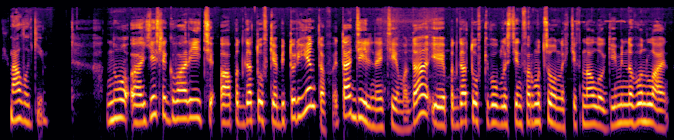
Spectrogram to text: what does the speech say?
технологии. Но э, если говорить о подготовке абитуриентов, это отдельная тема, да, и подготовки в области информационных технологий именно в онлайн –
